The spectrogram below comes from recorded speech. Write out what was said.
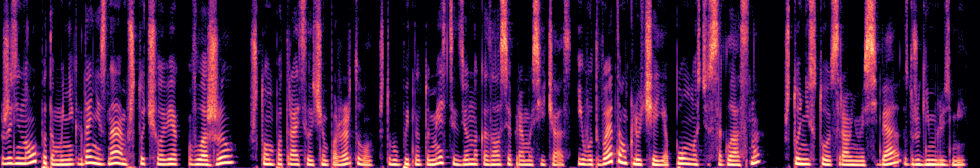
жизненного опыта мы никогда не знаем, что человек вложил, что он потратил и чем пожертвовал, чтобы быть на том месте, где он оказался прямо сейчас. И вот в этом ключе я полностью согласна, что не стоит сравнивать себя с другими людьми.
